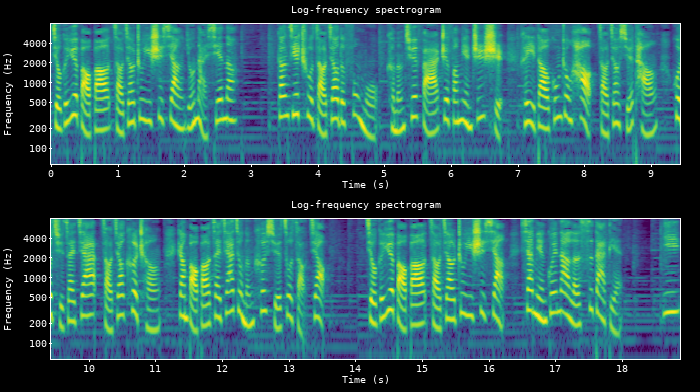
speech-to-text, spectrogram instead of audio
九个月宝宝早教注意事项有哪些呢？刚接触早教的父母可能缺乏这方面知识，可以到公众号早教学堂获取在家早教课程，让宝宝在家就能科学做早教。九个月宝宝早教注意事项，下面归纳了四大点：一、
